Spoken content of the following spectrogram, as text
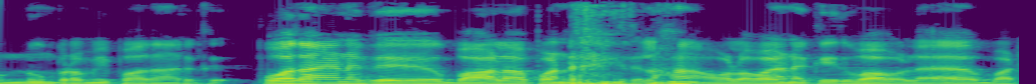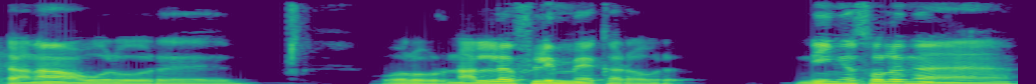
இன்னும் பிரமிப்பாக தான் இருக்குது இப்போதான் எனக்கு பாலா பண்ணுற இதெல்லாம் அவ்வளோவா எனக்கு இதுவாகல. பட் ஆனால் அவர் ஒரு ஒரு ஒரு நல்ல ஃபிலிம் மேக்கர் அவர் நீங்கள் சொல்லுங்கள்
